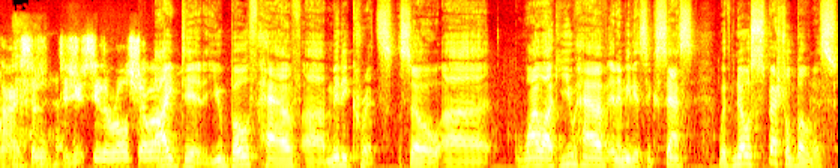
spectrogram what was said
All right. So did you see the roll show up? I did. You both have uh, midi crits. So, uh, Wyloch, you have an immediate success with no special bonus.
